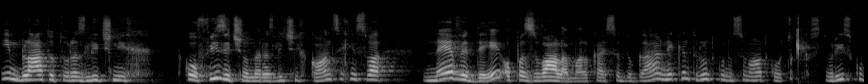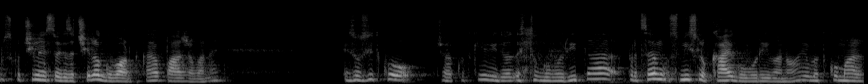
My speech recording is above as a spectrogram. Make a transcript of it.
in bila tudi v različnih, tako fizično na različnih koncih in sva ne vede opazovala malo, kaj se dogaja. V nekem trenutku smo malo tako stvari skupaj skočili in so jih začela govoriti, kaj opažava. Ne? In so vsi tako, čakaj, kot kje vidijo, da to govorita, predvsem v smislu, kaj govoriva. No? Je bilo tako malo,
